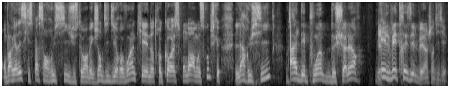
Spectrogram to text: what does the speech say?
on va regarder ce qui se passe en Russie, justement, avec Jean-Didier Revoin, qui est notre correspondant à Moscou, puisque la Russie a des points de chaleur élevés, très élevés, hein, Jean-Didier.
